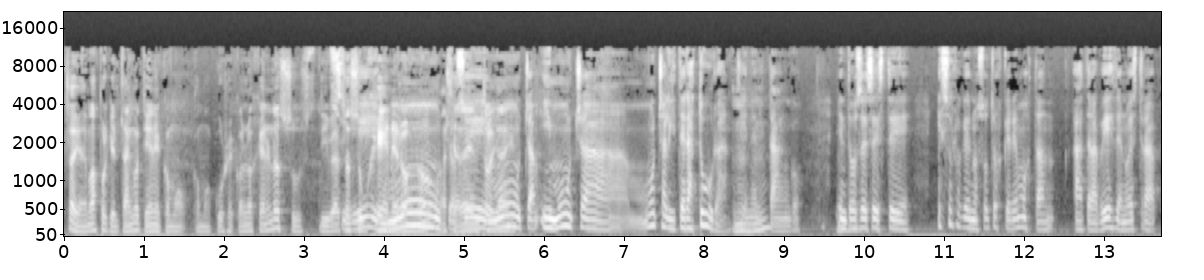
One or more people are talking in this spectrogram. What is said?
Claro, y además porque el tango tiene, como, como ocurre con los géneros, sus diversos subgéneros, ¿no? Hacia adentro. y, mucha, y mucha, mucha literatura tiene el tango. Entonces, este eso es lo que nosotros queremos tan, a través de nuestra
